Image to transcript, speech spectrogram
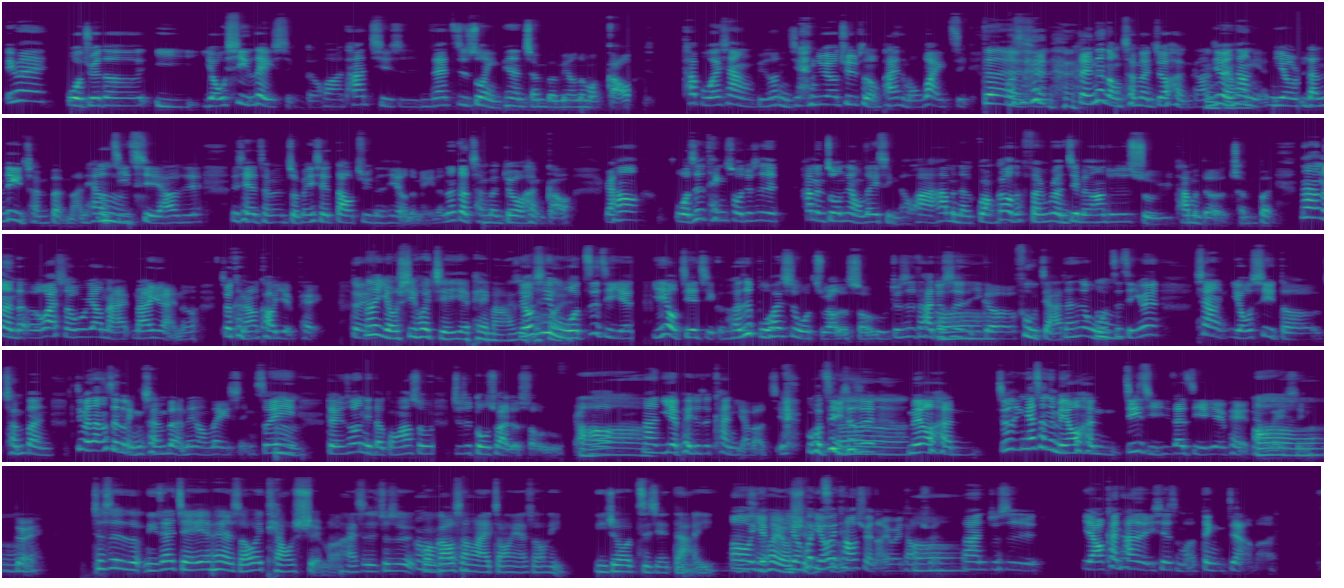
因为我觉得以游戏类型的话，它其实你在制作影片的成本没有那么高，它不会像比如说你今天就要去什么拍什么外景，对，或是对那种成本就很高。基本上你你有人力成本嘛，你还有机器，然后这些这些成本，准备一些道具那些有的没的，那个成本就很高。然后我是听说就是。他们做那种类型的话，他们的广告的分润基本上就是属于他们的成本。那他们的额外收入要哪哪里来呢？就可能要靠业配。对，那游戏会接业配吗？还是游戏我自己也也有接几个，可是不会是我主要的收入，就是它就是一个附加。但是我自己因为像游戏的成本基本上是零成本那种类型，所以等于说你的广告收入就是多出来的收入。然后那业配就是看你要不要接。我自己就是没有很。就是应该算是没有很积极在接业配那种类型，对。就是你在接业配的时候会挑选吗？还是就是广告商来找你的时候，你你就直接答应？哦，也会有也会也会挑选啊，也会挑选。当然就是也要看他的一些什么定价嘛。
